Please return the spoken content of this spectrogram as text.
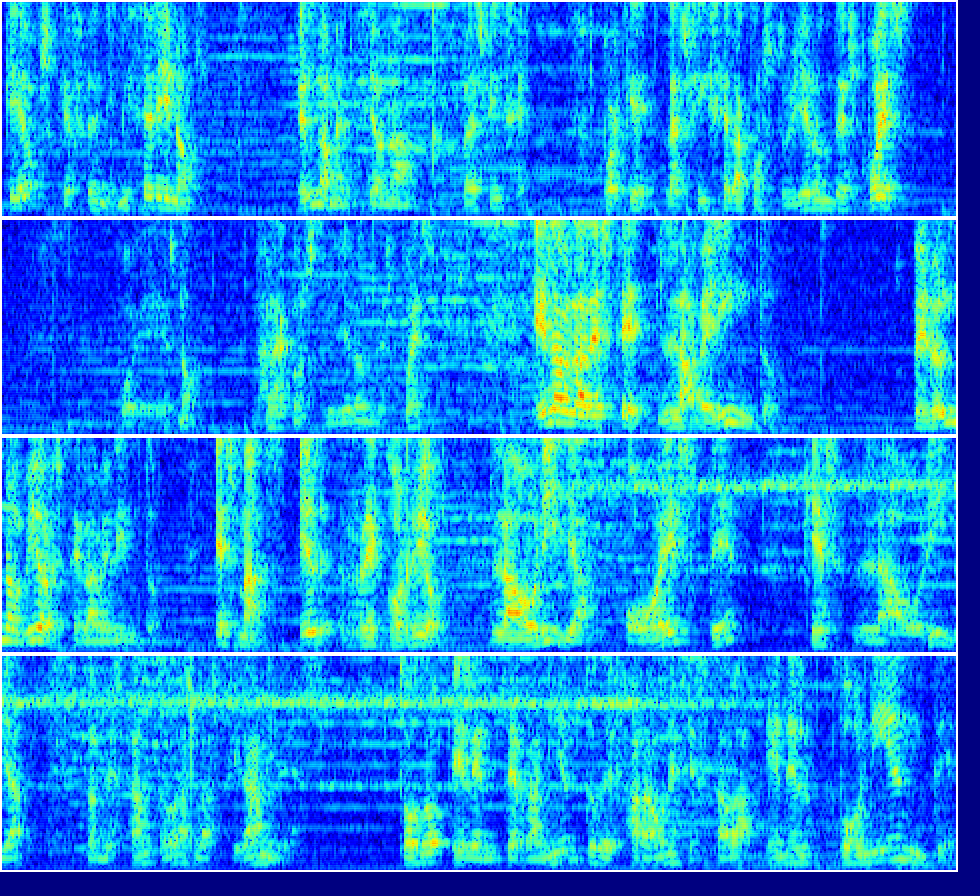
Keops, Kefren y Micerinos, él no menciona la Esfinge. ¿Por qué? ¿La Esfinge la construyeron después? Pues no, no la construyeron después. Él habla de este laberinto, pero él no vio este laberinto. Es más, él recorrió la orilla oeste, que es la orilla donde están todas las pirámides. Todo el enterramiento de faraones estaba en el poniente.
